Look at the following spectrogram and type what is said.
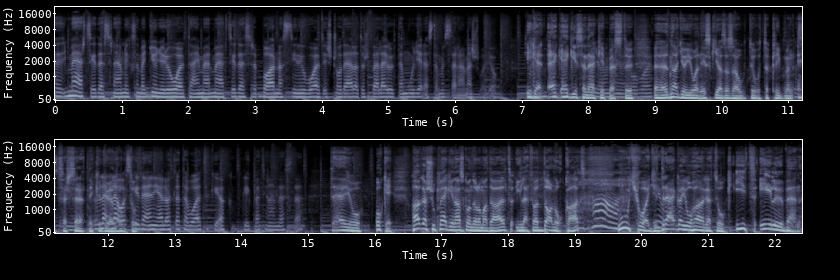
Egy Mercedesre emlékszem, egy gyönyörű oldtimer Mercedesre, barna színű volt, és csodálatos, beleültem, úgy éreztem, hogy szerelmes vagyok. Igen, eg- egészen Nagyon- elképesztő. nagyon jó. Nagyon, jól néz ki az az autó ott a klipben. Egyszer Köszönjük. szeretnék egy Le- olyan Leoszki autót. Dániel ötlete volt, aki a klipet rendezte. De jó. Oké, okay. hallgassuk meg én azt gondolom a dalt, illetve a dalokat. Úgyhogy, drága jó hallgatók, itt élőben,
